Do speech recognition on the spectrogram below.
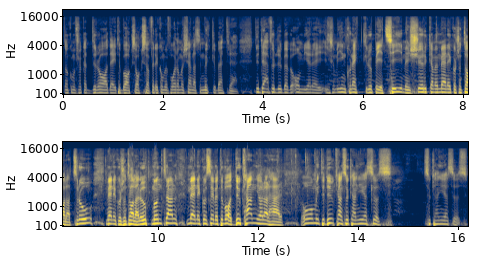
De kommer försöka dra dig tillbaka också för det kommer få dem att känna sig mycket bättre. Det är därför du behöver omge dig liksom i en connect-grupp, i ett team, i en kyrka med människor som talar tro, människor som talar uppmuntran, människor som säger, vet du vad, du kan göra det här. Och om inte du kan så kan Jesus. Så kan Jesus.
